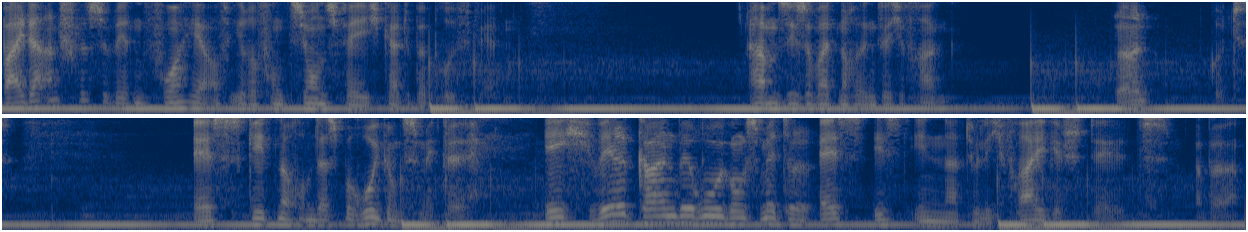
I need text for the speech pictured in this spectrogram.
Beide Anschlüsse werden vorher auf ihre Funktionsfähigkeit überprüft werden. Haben Sie soweit noch irgendwelche Fragen? Nein. Gut. Es geht noch um das Beruhigungsmittel. Ich will kein Beruhigungsmittel. Es ist Ihnen natürlich freigestellt, aber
